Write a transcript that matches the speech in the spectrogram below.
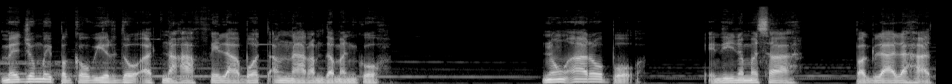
Medyo may pagka-weirdo at nakakilabot ang naramdaman ko. Noong araw po, hindi naman sa paglalahat,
